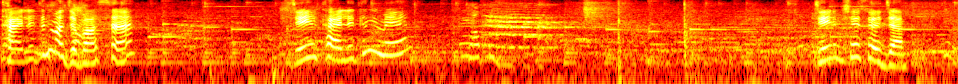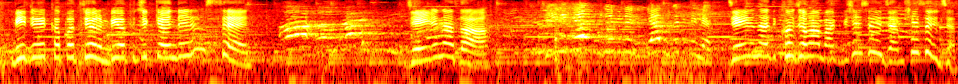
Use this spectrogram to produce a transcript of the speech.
Terledin mi acaba sen? Ceylin terledin mi? Ceylin bir şey söyleyeceğim. Videoyu kapatıyorum. Bir öpücük gönderir misin? Ceylin ada. Ceylin gel burada binelim. Gel burada binelim. Ceylin hadi kocaman bak bir şey söyleyeceğim. Bir şey söyleyeceğim.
